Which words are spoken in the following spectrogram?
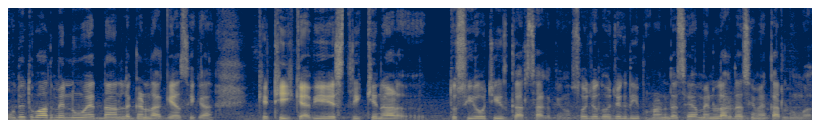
ਉਹਦੇ ਤੋਂ ਬਾਅਦ ਮੈਨੂੰ ਐਦਾਂ ਲੱਗਣ ਲੱਗ ਗਿਆ ਸੀਗਾ ਕਿ ਠੀਕ ਹੈ ਵੀ ਇਸ ਤਰੀਕੇ ਨਾਲ ਤੁਸੀਂ ਉਹ ਚੀਜ਼ ਕਰ ਸਕਦੇ ਹੋ। ਸੋ ਜਦੋਂ ਜਗਦੀਪ ਹੋਣਾ ਨੇ ਦੱਸਿਆ ਮੈਨੂੰ ਲੱਗਦਾ ਸੀ ਮੈਂ ਕਰ ਲੂੰਗਾ।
